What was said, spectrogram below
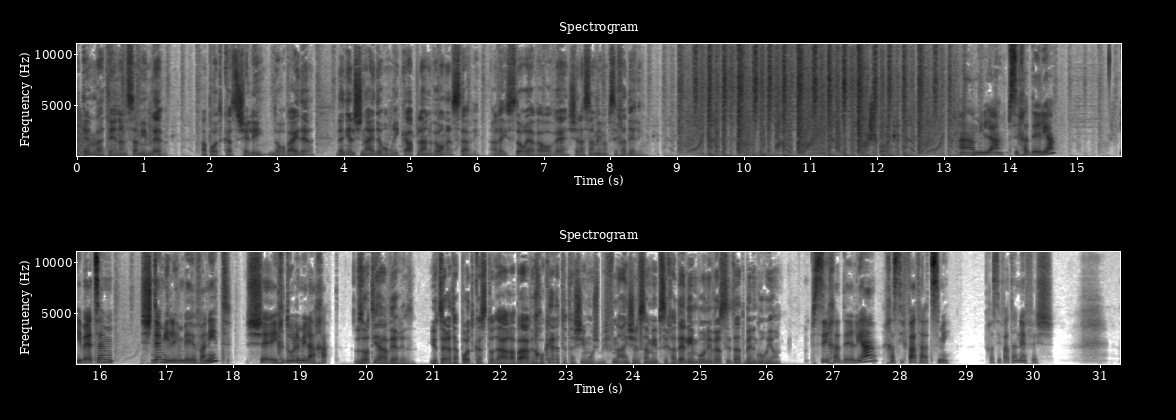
אתם ואתן על שמים לב. הפודקאסט שלי, דור ביידר, דניאל שניידר, עמרי קפלן ועומר סתיוי, על ההיסטוריה וההווה של הסמים הפסיכדליים. המילה פסיכדליה היא בעצם שתי מילים ביוונית שאיחדו למילה אחת. זאת יהב ארז, יוצרת הפודקאסט תודעה רבה וחוקרת את השימוש בפנאי של סמים פסיכדליים באוניברסיטת בן גוריון. פסיכדליה, חשיפת העצמי, חשיפת הנפש,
